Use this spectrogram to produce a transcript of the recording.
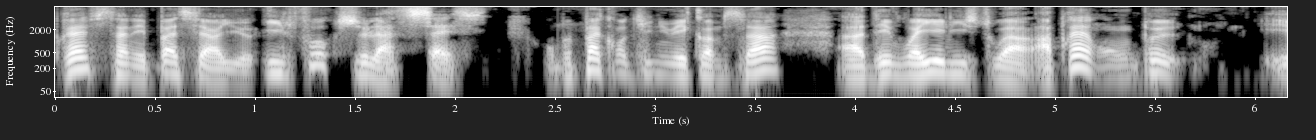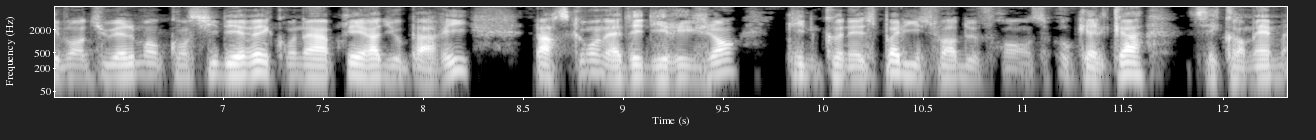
Bref, ça n'est pas sérieux. Il faut que cela cesse. On ne peut pas continuer comme ça à dévoyer l'histoire. Après, on peut éventuellement considérer qu'on a un prix Radio Paris parce qu'on a des dirigeants qui ne connaissent pas l'histoire de France. Auquel cas, c'est quand même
